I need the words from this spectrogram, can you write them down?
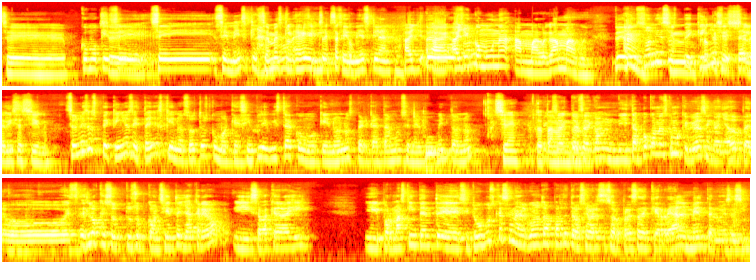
se como que se se, se, mezclan se mezclan eh, exacto. se mezclan hay, hay, como una amalgama güey pero son esos pequeños creo que detalles. se le dice así, güey. Son esos pequeños detalles que nosotros como que a simple vista como que no nos percatamos en el momento, ¿no? Sí, totalmente. Exacto, o sea, y tampoco no es como que vivas engañado, pero es, es lo que su, tu subconsciente ya creó y se va a quedar ahí. Y por más que intente, si tú buscas en alguna otra parte, te vas a llevar esa sorpresa de que realmente no es así.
